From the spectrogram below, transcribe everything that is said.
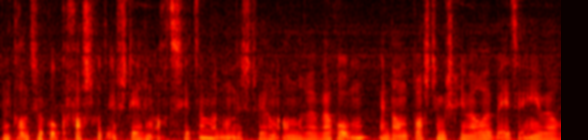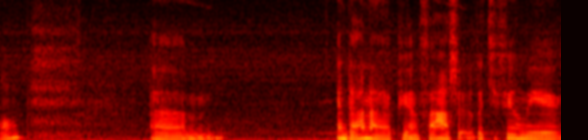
En er kan natuurlijk ook een vastgoedinvestering achter zitten. Maar dan is het weer een andere waarom. En dan past er misschien wel weer beter in je waarom. Ehm, en daarna heb je een fase dat je veel meer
